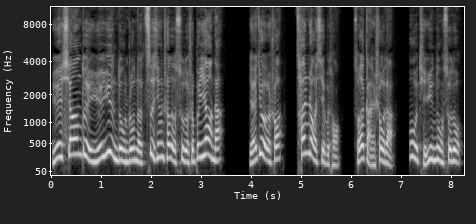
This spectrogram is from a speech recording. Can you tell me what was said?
与相对于运动中的自行车的速度是不一样的。也就是说，参照系不同，所感受的物体运动速度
